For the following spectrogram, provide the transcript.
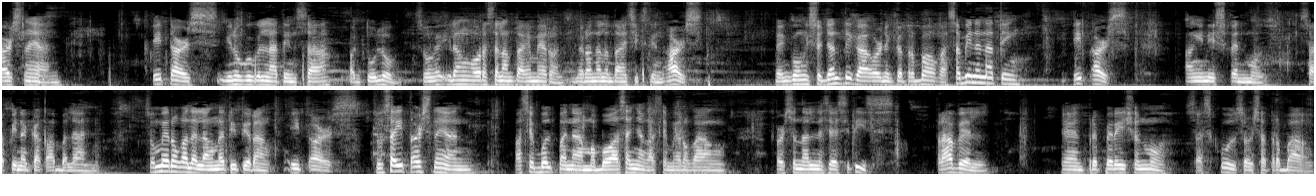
hours na yan, 8 hours ginugugol natin sa pagtulog. So, ilang oras na lang tayo meron? Meron na lang tayo 16 hours. Then, kung estudyante ka or nagtatrabaho ka, sabihin na natin 8 hours ang ini-spend mo sa pinagkakaabalahan mo. So, meron ka na lang natitirang 8 hours. So, sa 8 hours na yan, possible pa na mabawasan niya kasi meron kang personal necessities, travel, and preparation mo sa schools or sa trabaho.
